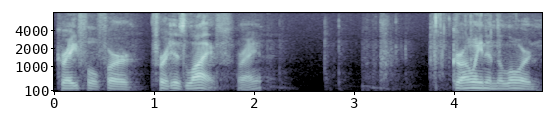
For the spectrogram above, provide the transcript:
Grateful for for his life, right? Growing in the Lord.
